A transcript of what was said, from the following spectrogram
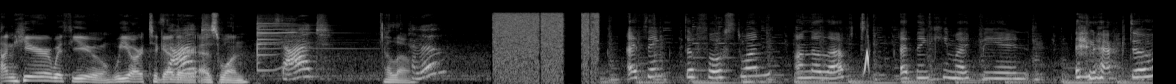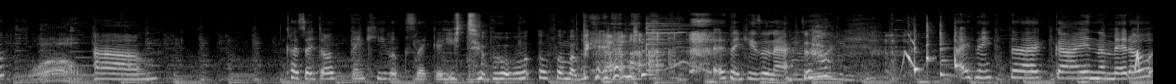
I'm here with you. We are together Sarge? as one. Start. Hello. Hello. I think the first one on the left, I think he might be in an actor. Whoa. Um, because I don't think he looks like a YouTuber or from a band. I think he's an actor. I think the guy in the middle,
